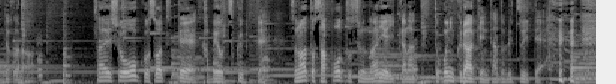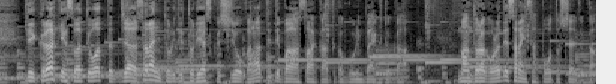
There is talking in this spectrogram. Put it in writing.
うん、だから最初多くを育てて壁を作ってその後サポートするの何がいいかなってとこにクラーケンにたどり着いて。でクラーケン育て終わったじゃあさらに鳥で取りやすくしようかなって言ってバーサーカーとかゴーリンバイクとかマンドラゴラでさらにサポートしたりとか。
